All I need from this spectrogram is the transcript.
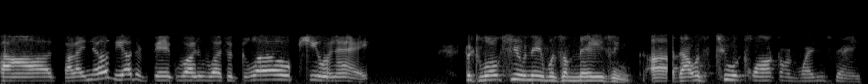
uh, but I know the other big one was a glow Q and A. The Glow Q and A was amazing. Uh, that was two o'clock on Wednesday.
